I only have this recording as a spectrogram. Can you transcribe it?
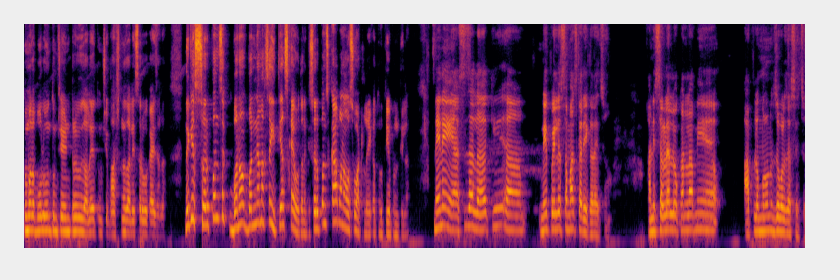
तुम्हाला बोलवून तुमचे इंटरव्ह्यू झाले तुमची भाषणं झाली सर्व काय झालं. नक्की सरपंच बनव बनण्यामागचा इतिहास काय होता? नक्की सरपंच का बनावं असं वाटलं एका तृतीयपंथीला नाही नाही असं झालं की मी पहिलं समाजकार्य करायचो. आणि सगळ्या लोकांना मी आपलं म्हणून जवळ जासायचो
